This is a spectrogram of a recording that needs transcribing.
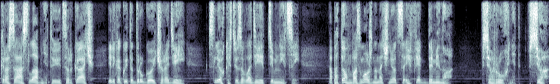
Краса ослабнет, и циркач или какой-то другой чародей с легкостью завладеет темницей. А потом, возможно, начнется эффект домино. Все рухнет, все.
